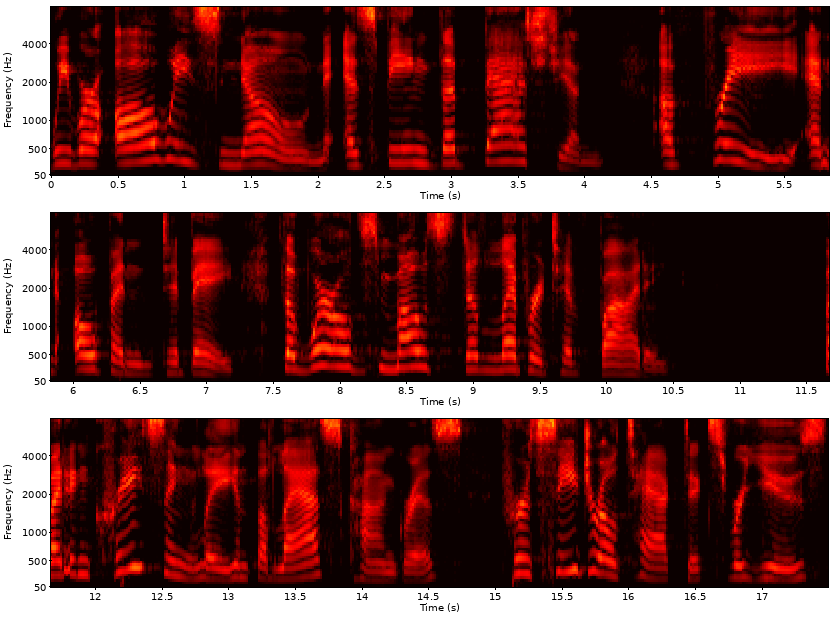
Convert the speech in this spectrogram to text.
we were always known as being the bastion of free and open debate, the world's most deliberative body. But increasingly in the last Congress, procedural tactics were used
